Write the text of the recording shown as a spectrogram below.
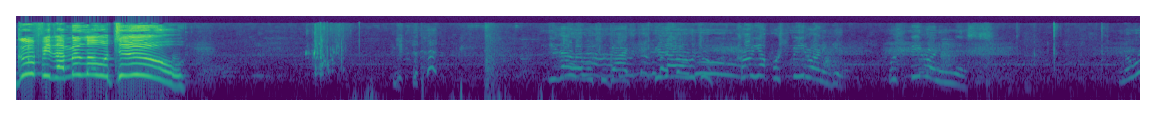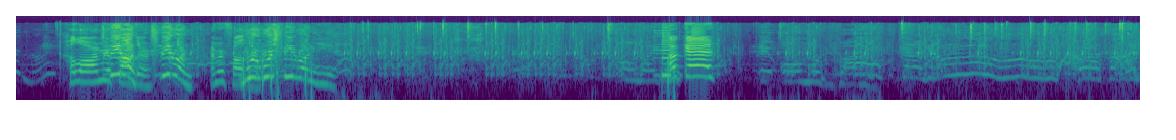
Goofy, I'm at level two. He's at level two, guys. He's at level two. Hurry up, we're speedrunning it. We're speedrunning this. No, we're not. Hello, I'm your father. run, speed run. I'm your father. We're, we're speedrunning it. Oh my god, Okay. it almost got me. Can I get Ooh, oh, fine.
